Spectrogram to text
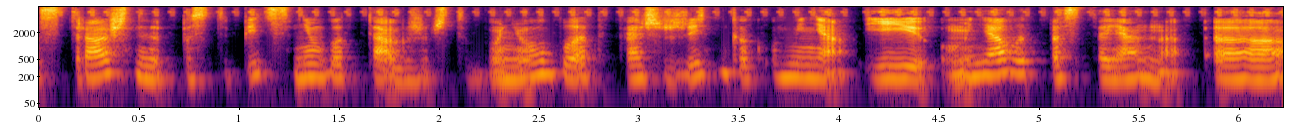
страшно поступить с ним вот так так же, чтобы у него была такая же жизнь, как у меня. И у меня вот постоянно э,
